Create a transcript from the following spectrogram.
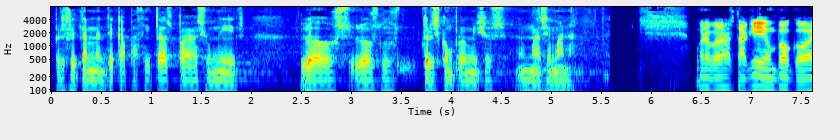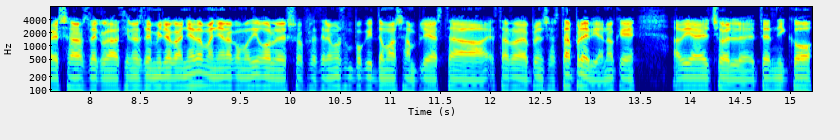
perfectamente capacitados para asumir los, los, los tres compromisos en una semana. Bueno, pues hasta aquí un poco esas declaraciones de Emilio Cañedo. Mañana, como digo, les ofreceremos un poquito más amplia esta, esta rueda de prensa, esta previa, ¿no? Que había hecho el técnico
